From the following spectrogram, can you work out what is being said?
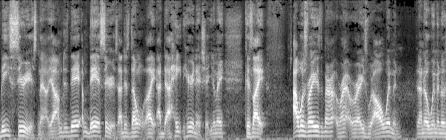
be serious now, y'all. I'm just dead. I'm dead serious. I just don't like. I, I hate hearing that shit. You know what I mean? Because like I was raised raised with all women, and I know women are,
